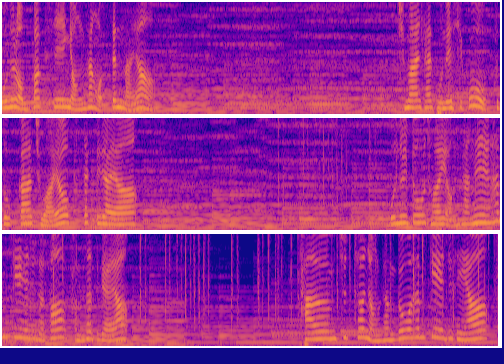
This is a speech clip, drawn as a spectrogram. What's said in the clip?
오늘 언박싱 영상 어땠나요? 주말 잘 보내시고 구독과 좋아요 부탁드려요. 오늘도 저의 영상을 함께 해주셔서 감사드려요. 다음 추천 영상도 함께 해주세요.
